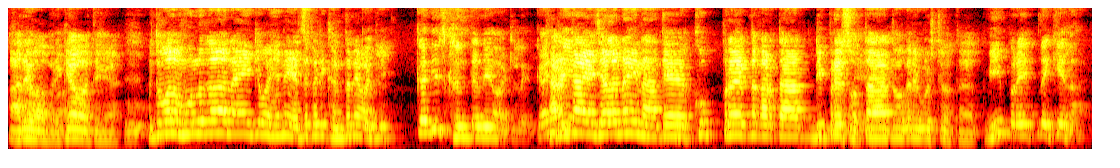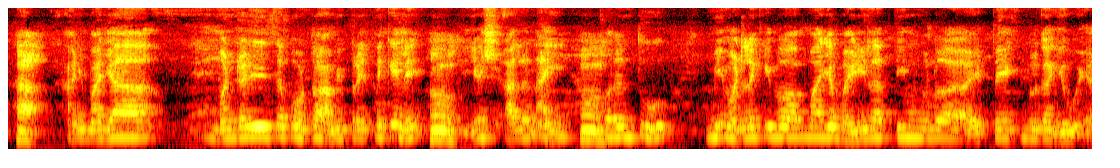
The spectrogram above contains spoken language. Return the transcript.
अरे बापरे क्या हो. का तुम्हाला मुलगा नाही किंवा हे नाही याचं कधी खंत नाही वाटली? कधीच खंत नाही वाटलं. कारण कारण काय ज्याला नाही ना ते खूप प्रयत्न करतात डिप्रेस होतात वगैरे गोष्टी होतात. मी प्रयत्न केला. हा. आणि माझ्या मंडळीचं होतं आम्ही प्रयत्न केले. हो. यश आलं नाही. हो. परंतु मी म्हटलं की बाबा माझ्या बहिणीला तीन मुलं आहेत तर एक मुलगा घेऊया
